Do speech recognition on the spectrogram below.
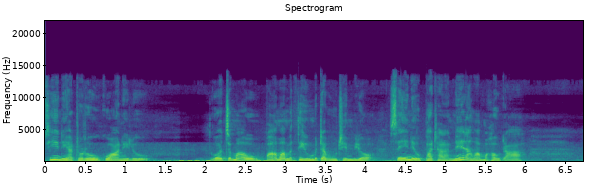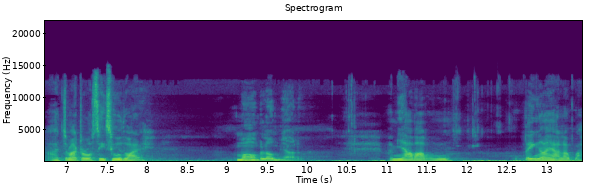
စင်းရင်းတွေကတော်တော်ကွာနေလို့ तू ကကျမကိုဘာမှမသိဘူးမတက်ဘူးထင်ပြီးတော့စင်းရင်းတွေကိုဖတ်ထားတာနဲတာမှမဟုတ်တာအာကျမတော်တော်စိတ်ဆိုးသွားတယ်မောင်ကဘယ်လောက်များလို့မများပါဘူး3900လောက်ပါ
